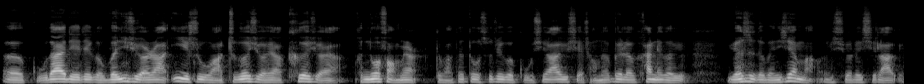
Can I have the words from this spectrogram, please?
呃古代的这个文学啊、艺术啊、哲学呀、科学呀很多方面，对吧？这都是这个古希腊语写成的。为了看这个原始的文献嘛，学了希腊语，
